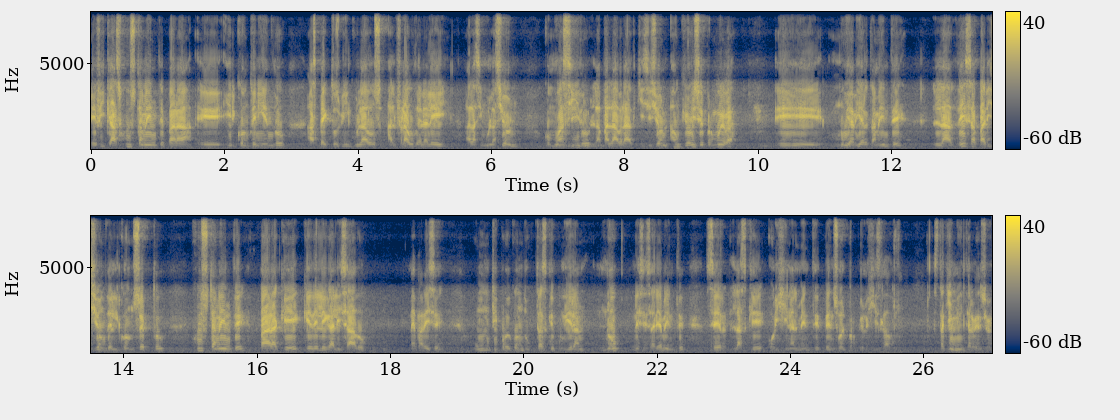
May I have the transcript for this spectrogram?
eficaz justamente para eh, ir conteniendo aspectos vinculados al fraude a la ley, a la simulación, como ha sido la palabra adquisición, aunque hoy se promueva eh, muy abiertamente la desaparición del concepto justamente para que quede legalizado, me parece, un tipo de conductas que pudieran no necesariamente ser las que originalmente pensó el propio legislador. Hasta aquí mi intervención.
